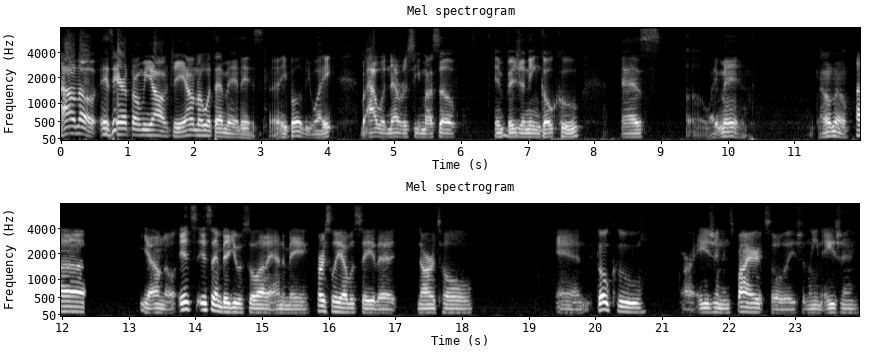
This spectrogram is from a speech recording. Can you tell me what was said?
I don't know. His hair throw me off, G. I don't know what that man is. Uh, he supposed to be white, but I would never see myself envisioning Goku as a white man. I don't know. Uh, yeah, I don't know. It's it's ambiguous. to A lot of anime. Personally, I would say that Naruto and Goku are Asian inspired, so they should lean Asian.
